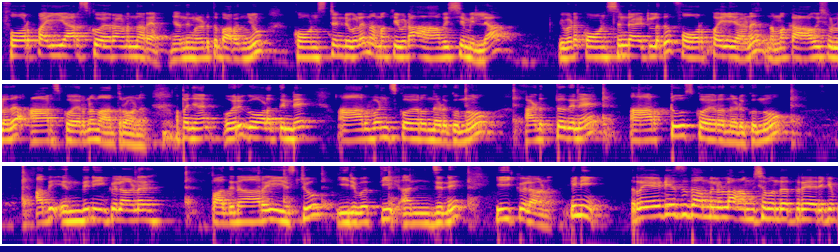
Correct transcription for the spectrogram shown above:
ഫോർ പൈ ആർ സ്ക്വയർ ആണെന്ന് അറിയാം. ഞാൻ നിങ്ങളുടെ അടുത്ത് പറഞ്ഞു കോൺസ്റ്റന്റുകളെ നമുക്കിവിടെ ആവശ്യമില്ല. ഇവിടെ കോൺസ്റ്റന്റ് ആയിട്ടുള്ളത് ഫോർ പൈ ആണ്. നമുക്ക് ആവശ്യമുള്ളത് ആർ സ്ക്വയറിന് മാത്രമാണ്. അപ്പൊ ഞാൻ ഒരു ഗോളത്തിന്റെ ആർ വൺ സ്ക്വയർ ഒന്ന് എടുക്കുന്നു. അടുത്തതിനെ ആർ ടു സ്ക്വയർ ഒന്ന് എടുക്കുന്നു. അത് എന്തിന് ഈക്വൽ ആണ്? പതിനാറ് ഈസ്റ്റു ഇരുപത്തി അഞ്ചിന് ഈക്വൽ ആണ്. ഇനി റേഡിയസ് തമ്മിലുള്ള അംശബന്ധം എത്രയായിരിക്കും?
